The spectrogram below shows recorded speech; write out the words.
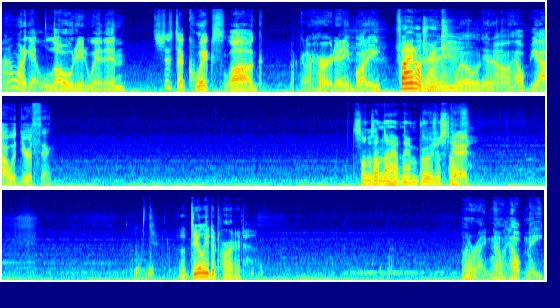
I don't want to get loaded with him. It's just a quick slug. Not gonna hurt anybody. Final drink. And we'll, you know, help you out with your thing. As long as I'm not having the ambrosia stuff. Dead. The dearly departed. All right, now help me.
